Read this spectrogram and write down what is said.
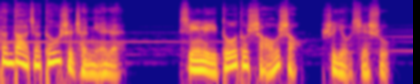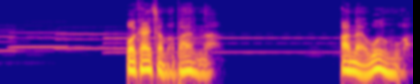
但大家都是成年人，心里多多少少是有些数。我该怎么办呢？阿南问我。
